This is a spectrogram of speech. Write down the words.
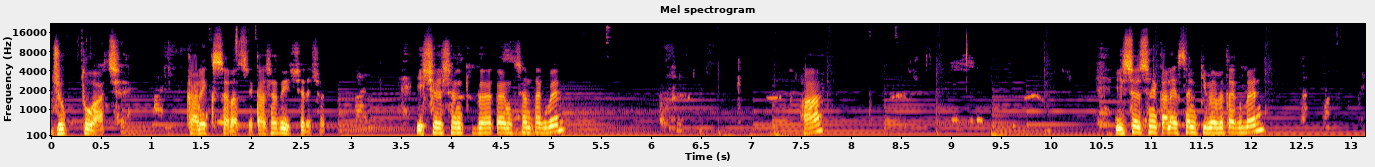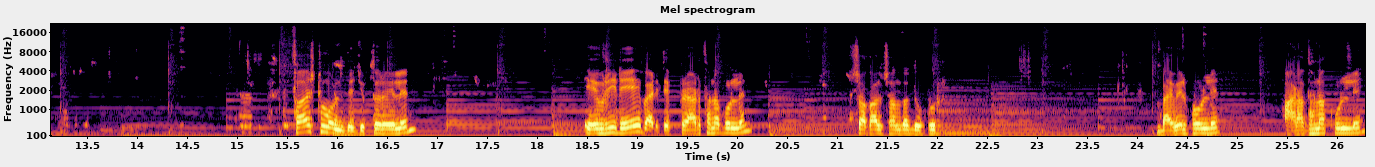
যুক্ত আছে কানেকশন আছে। কার সাথে? ঈশ্বরের সাথে। ঈশ্বরের সঙ্গে কীভাবে কানেকশন থাকবেন? হ্যাঁ? ঈশ্বরের সঙ্গে কানেকশন কীভাবে থাকবেন? ফার্স্ট মৌলিতে যুক্ত রইলেন। এভরিডে বাড়িতে প্রার্থনা করলেন। সকাল সন্ধ্যা দুপুর বাইবেল পড়লেন আরাধনা করলেন।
